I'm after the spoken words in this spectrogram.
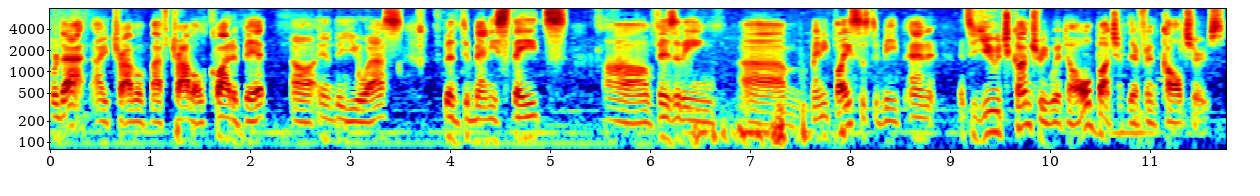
for that. I travel. I've traveled quite a bit uh, in the U.S. I've been to many states, uh, visiting um, many places to meet, and it's a huge country with a whole bunch of different cultures.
